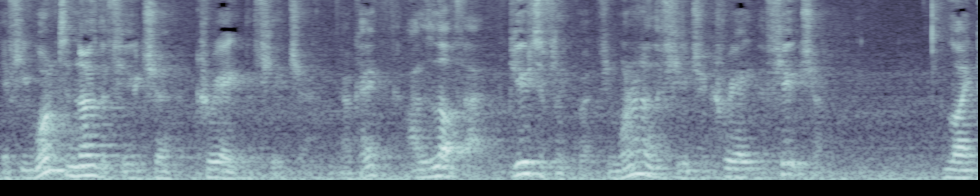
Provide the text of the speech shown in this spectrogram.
If you want to know the future, create the future. Okay? I love that. Beautifully put. If you want to know the future, create the future. Like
